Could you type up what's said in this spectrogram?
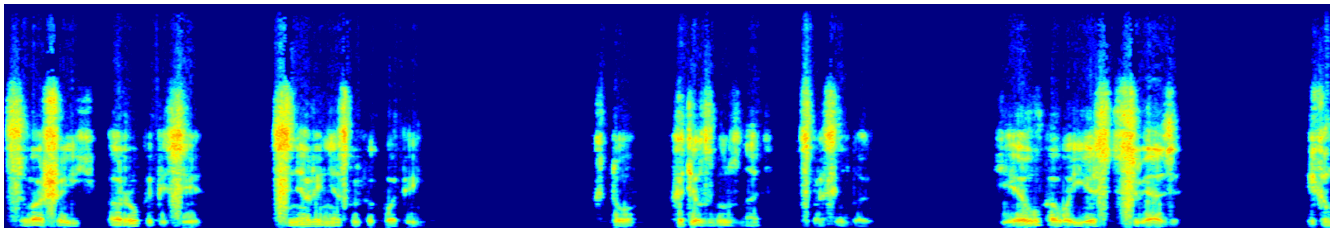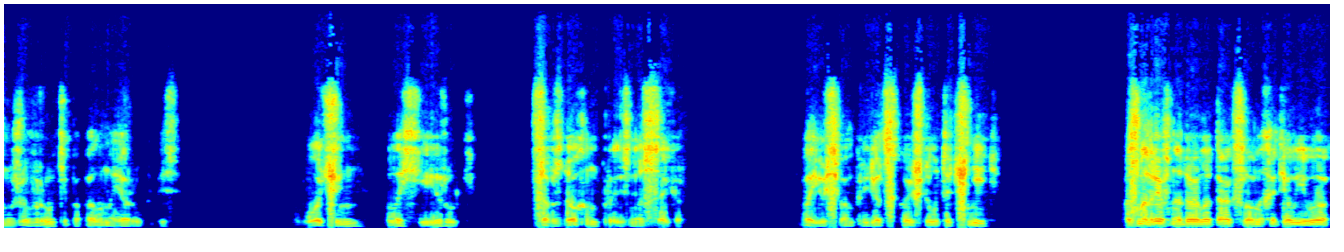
С вашей рукописи сняли несколько копий. «Кто? Хотелось бы узнать», — спросил Дойл. «Те, у кого есть связи». «И кому же в руки попала моя рукопись?» «В очень плохие руки», — со вздохом произнес Секер. «Боюсь, вам придется кое-что уточнить». Посмотрев на Дойла так, словно хотел его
